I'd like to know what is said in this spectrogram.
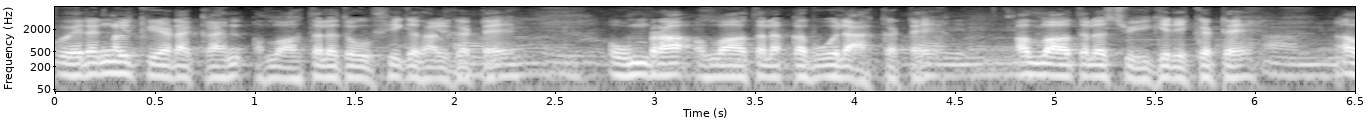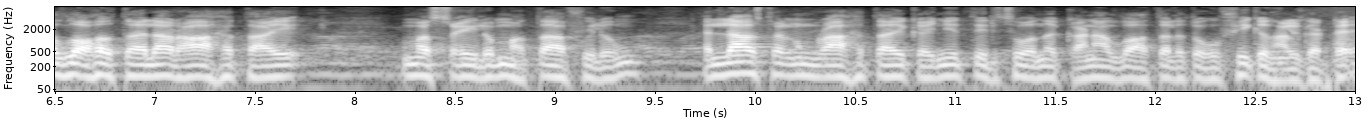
ഉയരങ്ങൾ കീഴടക്കാൻ അള്ളാഹുത്തല തോഫീക്ക് നൽകട്ടെ. ഉംറ അള്ളാഹുത്തല കബൂലാക്കട്ടെ. അള്ളാഹുത്തല സ്വീകരിക്കട്ടെ. അള്ളാഹുത്തല റാഹത്തായി മസയിലും മത്താഫിലും എല്ലാ സ്ഥലങ്ങളും റാഹത്തായി കഴിഞ്ഞ് തിരിച്ചു വന്ന് കാണാൻ അള്ളാഹുത്തല തോഫീക്ക് നൽകട്ടെ.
